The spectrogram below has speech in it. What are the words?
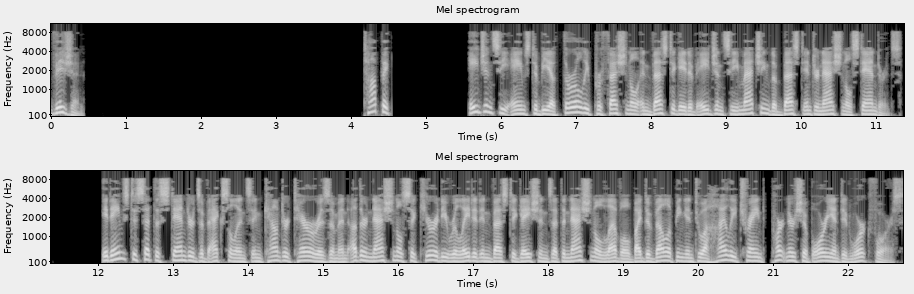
Vision Agency aims to be a thoroughly professional investigative agency matching the best international standards. It aims to set the standards of excellence in counter-terrorism and other national security-related investigations at the national level by developing into a highly trained, partnership-oriented workforce.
